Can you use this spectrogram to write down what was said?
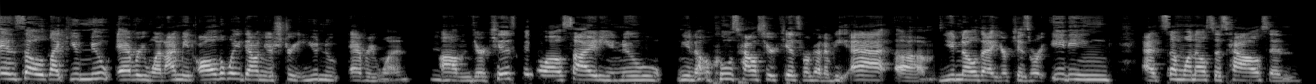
and so like you knew everyone. I mean, all the way down your street, you knew everyone. Mm-hmm. Um, your kids could go outside. You knew, you know, whose house your kids were going to be at. Um, you know that your kids were eating at someone else's house and,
